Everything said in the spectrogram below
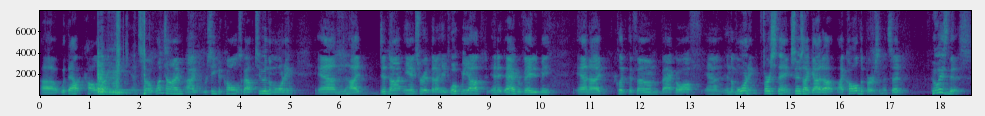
uh, without caller ID. And so one time I received a call, it was about 2 in the morning, and I did not answer it, but it woke me up and it aggravated me. And I clicked the phone back off, and in the morning, first thing, as soon as I got up, I called the person and said, Who is this?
